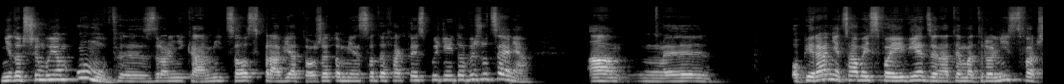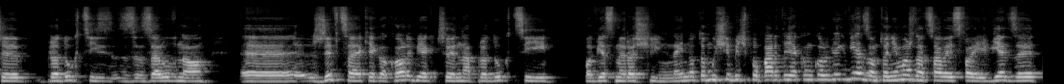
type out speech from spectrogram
nie dotrzymują umów y, z rolnikami, co sprawia to, że to mięso de facto jest później do wyrzucenia. A opieranie całej swojej wiedzy na temat rolnictwa czy produkcji z, zarówno E, żywca jakiegokolwiek, czy na produkcji powiedzmy roślinnej, no to musi być poparty jakąkolwiek wiedzą. To nie można całej swojej wiedzy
